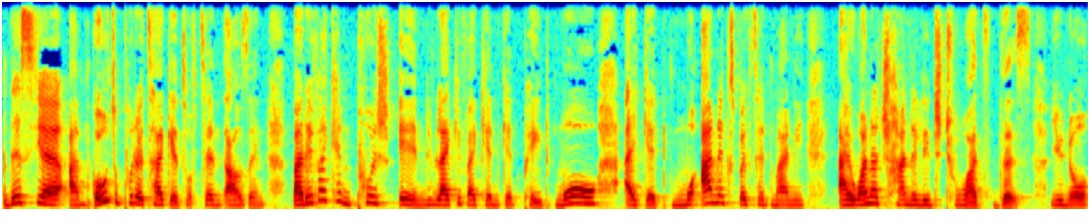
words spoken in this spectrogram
this year i'm going to put a target of 10000 but if i can push in like if i can get paid more i get more unexpected money i want to channel it towards this you know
